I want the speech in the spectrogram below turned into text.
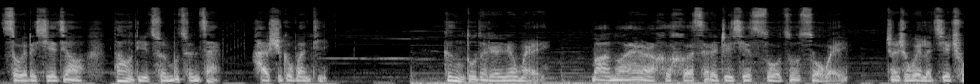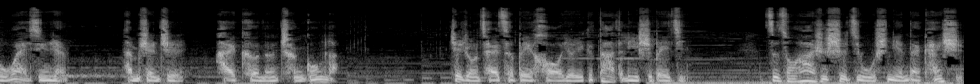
所谓的邪教到底存不存在，还是个问题。更多的人认为，马诺埃尔和何塞的这些所作所为，正是为了接触外星人，他们甚至还可能成功了。这种猜测背后有一个大的历史背景：自从二十世纪五十年代开始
